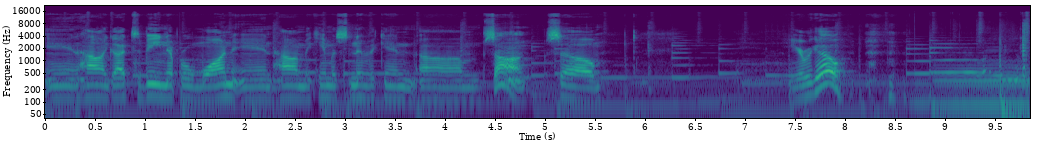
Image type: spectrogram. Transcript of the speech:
and how it got to be number one, and how it became a significant um, song. So here we go.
